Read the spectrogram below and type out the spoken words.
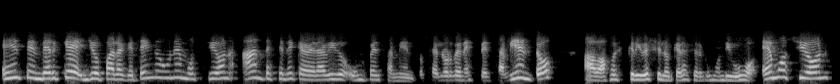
es entender que yo para que tenga una emoción antes tiene que haber habido un pensamiento, o sea, el orden es pensamiento, abajo escribe si lo quieres hacer como un dibujo, emoción,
